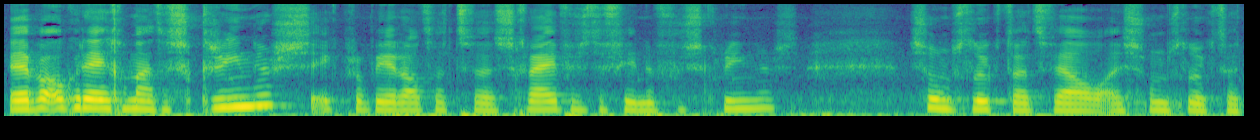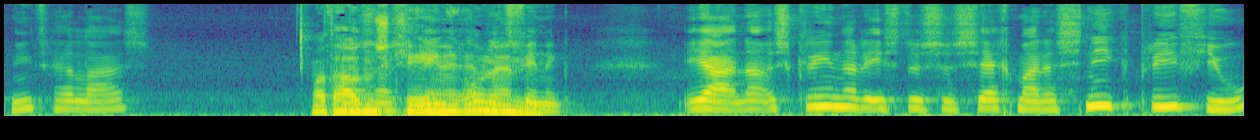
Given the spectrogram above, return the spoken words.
we hebben ook regelmatig screeners. Ik probeer altijd eh, schrijvers te vinden voor screeners. Soms lukt dat wel en soms lukt dat niet, helaas. Wat houdt een Dus screener in? oh, dat Mandy? vind ik. Ja, nou, een screener is dus een, zeg maar een sneak preview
